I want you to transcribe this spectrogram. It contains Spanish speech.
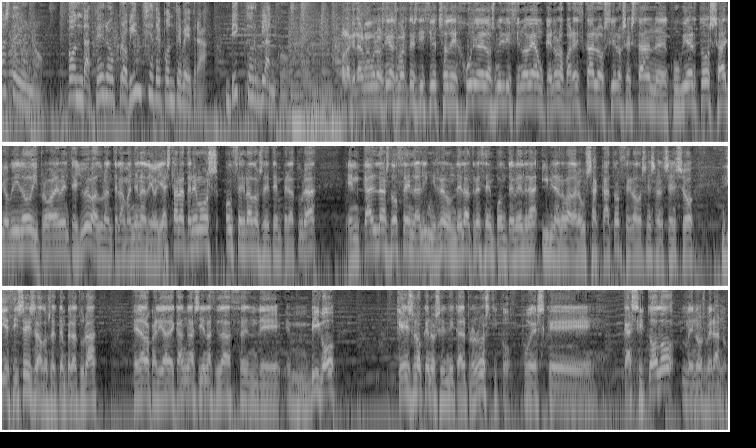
Más de uno. Onda Cero, provincia de Pontevedra. Víctor Blanco. Hola, ¿qué tal? Muy buenos días. Martes 18 de junio de 2019, aunque no lo parezca, los cielos están eh, cubiertos, ha llovido y probablemente llueva durante la mañana de hoy. A esta hora tenemos 11 grados de temperatura en Caldas, 12 en La Línea y Redondela, 13 en Pontevedra y Vilanova de Arausa, 14 grados en San Senso, 16 grados de temperatura en la localidad de Cangas y en la ciudad de Vigo. ¿Qué es lo que nos indica el pronóstico? Pues que casi todo menos verano.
